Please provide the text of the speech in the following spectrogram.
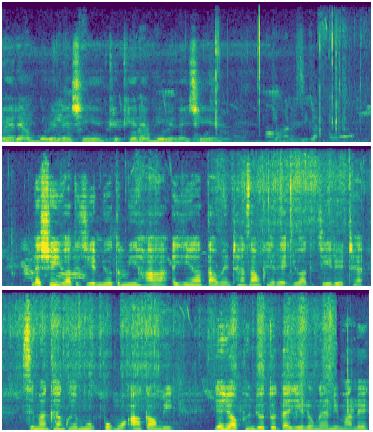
လွယ်တဲ့အမှုတွေလည်းရှိရင်ခက်ခဲတဲ့အမှုတွေလည်းရှိရင်လက်ရှိရွာတကြီးအမျိုးသမီးဟာအရင်ကတာဝန်ထမ်းဆောင်ခဲ့တဲ့ရွာတကြီးတွေထက်စီမံခန့်ခွဲမှုပုံမအားကောင်းပြီး ရက်ရွာဖွံ့ဖြိုးတိုးတက်ရေးလုပ်ငန်းတွေမှာလည်း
